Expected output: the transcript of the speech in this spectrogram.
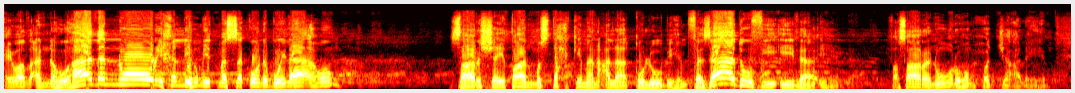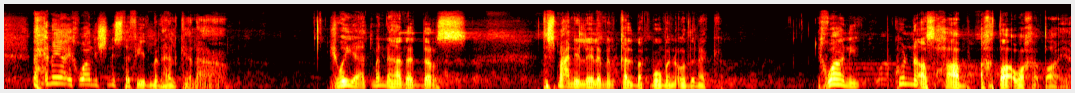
عوض أنه هذا النور يخليهم يتمسكون بولائهم صار الشيطان مستحكما على قلوبهم فزادوا في إيذائهم فصار نورهم حجة عليهم. إحنا يا إخواني إيش نستفيد من هالكلام؟ شوية أتمنى هذا الدرس. تسمعني الليلة من قلبك مو من أذنك. إخواني كلنا أصحاب أخطاء وخطايا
